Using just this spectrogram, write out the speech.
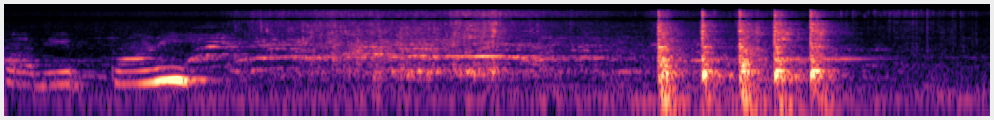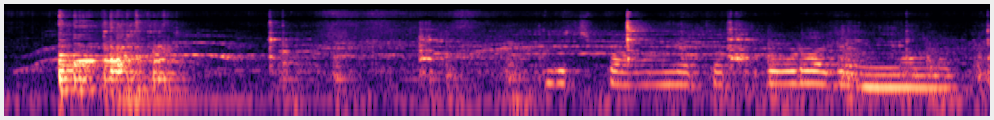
ਪਾ ਦਈਏ ਪਾਣੀ। ਵਿੱਚ ਪਾਵਾਂਗੇ ਆਪਾਂ ਥੋੜਾ ਜਿਹਾ ਨਮਕ।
